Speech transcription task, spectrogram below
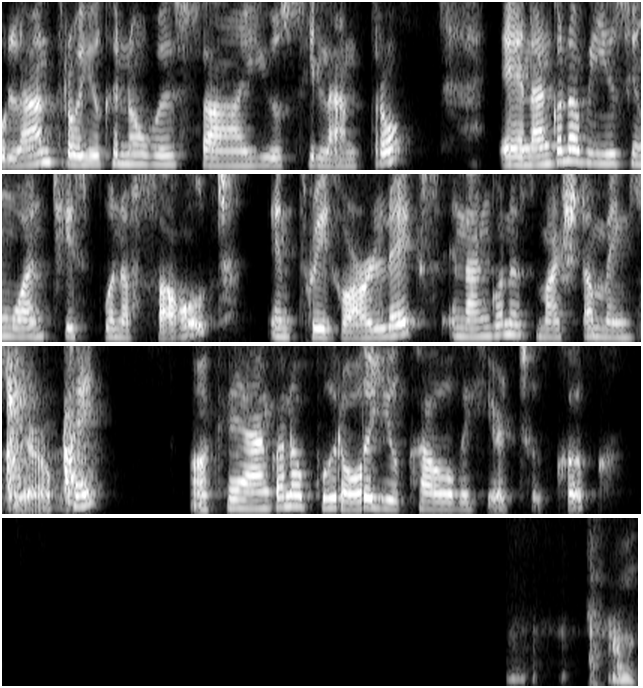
culantro, you can always uh, use cilantro. And I'm gonna be using one teaspoon of salt and three garlics and I'm gonna smash them in here, okay? Okay, I'm gonna put all the yuca over here to cook. I'm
